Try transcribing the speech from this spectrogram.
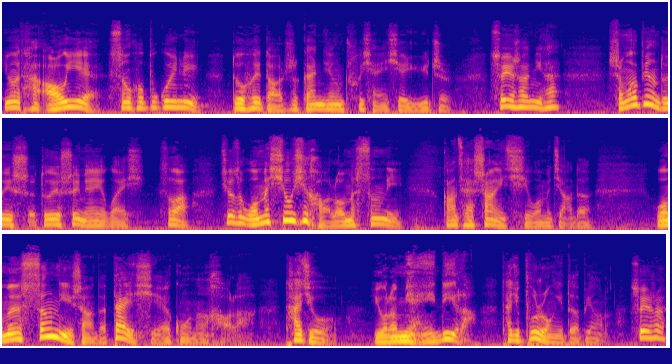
因为他熬夜、生活不规律，都会导致肝经出现一些瘀滞。所以说，你看。什么病都与睡都与睡眠有关系，是吧？就是我们休息好了，我们生理，刚才上一期我们讲的，我们生理上的代谢功能好了，它就有了免疫力了，它就不容易得病了。所以说，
